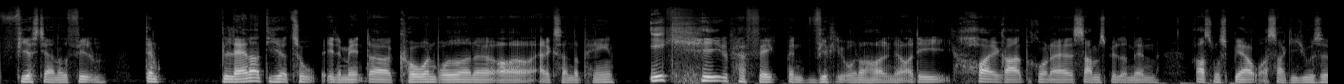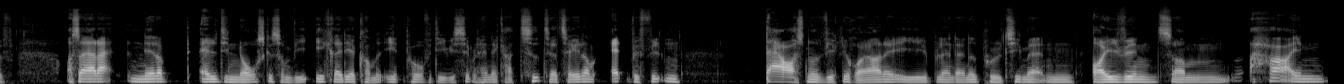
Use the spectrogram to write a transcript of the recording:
firestjernet film. Den blander de her to elementer, Coen-brødrene og Alexander Payne. Ikke helt perfekt, men virkelig underholdende, og det er i høj grad på grund af samspillet mellem Rasmus Bjerg og Saki Youssef. Og så er der netop alle de norske, som vi ikke rigtig er kommet ind på, fordi vi simpelthen ikke har tid til at tale om alt ved filmen. Der er også noget virkelig rørende i blandt andet politimanden Øjvind, som har en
